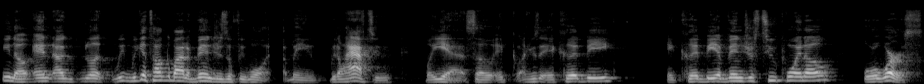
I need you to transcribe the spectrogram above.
you know. And uh, look, we, we can talk about Avengers if we want. I mean, we don't have to, But yeah, so it like you said, it could be it could be Avengers 2.0 or worse.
